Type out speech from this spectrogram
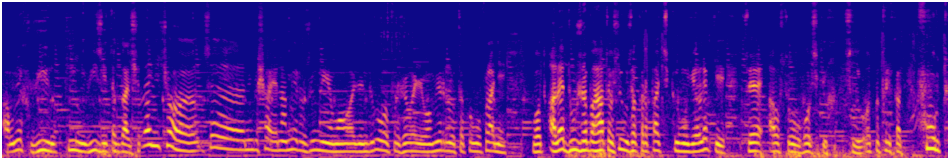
а в них віл, кінь, віз і так далі. Але нічого, це не мішає нам, ми розуміємо один другого, проживаємо мирно в такому плані. От, але дуже багато слів у закарпатському діалекті це австро-угорських слів. От, наприклад, фурт,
